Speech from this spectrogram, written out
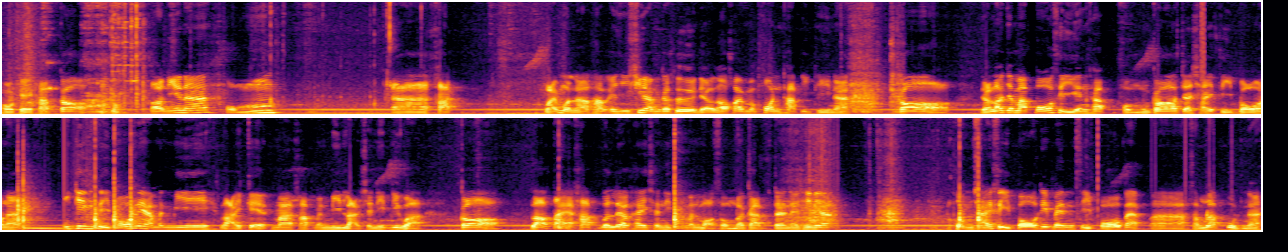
โอเคครับก็ตอนนี้นะ ผม อ่าขัดไว้หมดแล้วครับไอ้ที่เชื่อมก็คือเดี๋ยวเราค่อยมาพ่นทับอีกทีนะ ก็เดี๋ยวเราจะมาโป๊สีกันครับ ผมก็จะใช้สีโป๊นะจริงๆสีโป๊เนี่ยมันมีหลายเกรดมากครับ มันมีหลายชนิดดีกว่า ก็แล้วแต่ครับว่าเลือกให้ชนิดที่มันเหมาะสมแล้วกัน แต่ในที่เนี้ยผมใช้สีโป๊ที่เป็นสีโป๊แบบอ่าสำหรับอุดนะ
